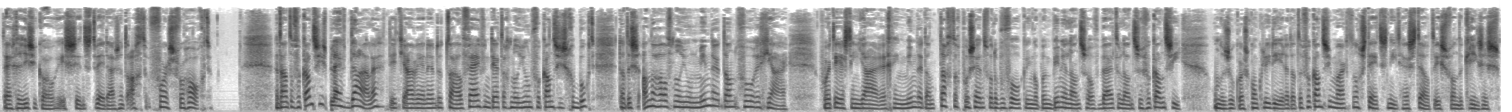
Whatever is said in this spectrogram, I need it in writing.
Het eigen risico is sinds 2008 fors verhoogd. Het aantal vakanties blijft dalen. Dit jaar werden in totaal 35 miljoen vakanties geboekt. Dat is anderhalf miljoen minder dan vorig jaar. Voor het eerst in jaren ging minder dan 80% van de bevolking op een binnenlandse of buitenlandse vakantie. Onderzoekers concluderen dat de vakantiemarkt nog steeds niet hersteld is van de crisis.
